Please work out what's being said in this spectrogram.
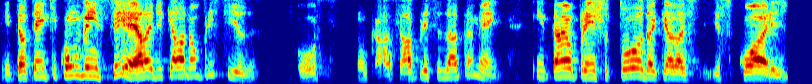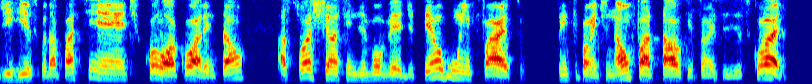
Então eu tenho que convencer ela de que ela não precisa. Ou, no caso, se ela precisar também. Então eu preencho todas aquelas scores de risco da paciente, coloco, olha, então a sua chance em desenvolver, de ter algum infarto, principalmente não fatal, que são esses scores,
